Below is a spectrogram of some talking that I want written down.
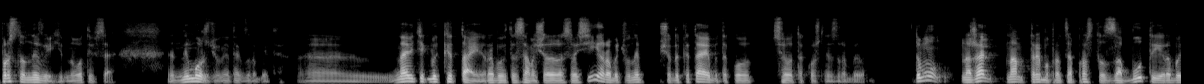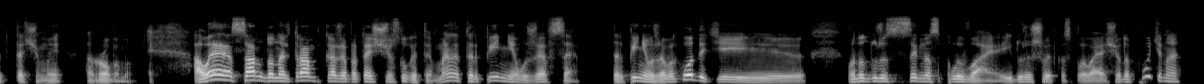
Просто невигідно. От і все. Не можуть вони так зробити. Е, навіть якби Китай робив те саме, що зараз Росія робить, вони щодо Китаю би такого цього також не зробили. Тому, на жаль, нам треба про це просто забути і робити те, що ми робимо. Але сам Дональд Трамп каже про те, що слухайте, в мене терпіння вже все. Терпіння вже виходить, і воно дуже сильно спливає і дуже швидко спливає щодо Путіна.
